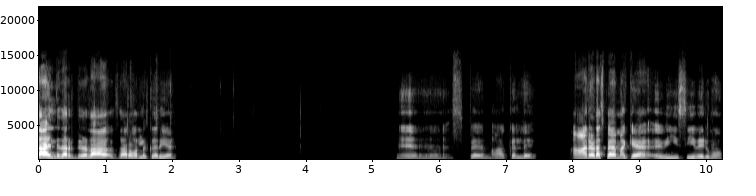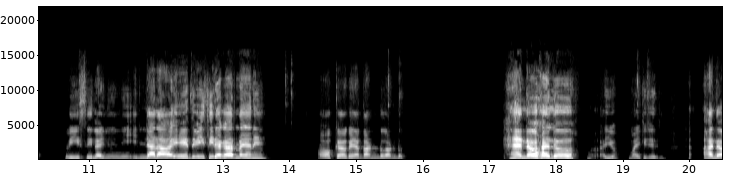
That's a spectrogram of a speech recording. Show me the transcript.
സാലിന്റെ തറഞ്ഞിട്ടാ സർവറിൽ കയറിയ സ്പാം ആക്കല്ലേ? ആരാടാ സ്പാം ആക്കിയ? വി സി വരുമോ? വി സിയില ഇനി ഇല്ലാടാ ഏത് വി സിയിലാ കയറണ്ട ഞാൻ? ഓക്കെ ഓക്കെ ഞാൻ കണ്ടു കണ്ടു. Hello hello. അയ്യോ മൈക്ക് ചെയ്തു ഹലോ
